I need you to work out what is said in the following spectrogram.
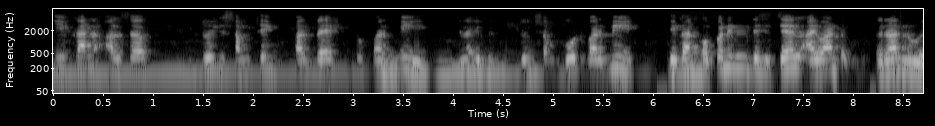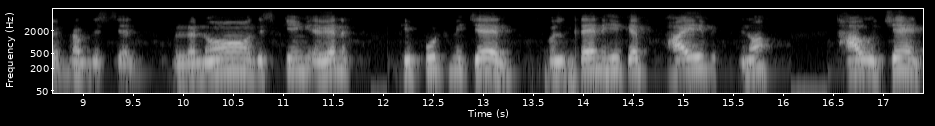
you can also doing something for best for me, you know, if doing some good for me, you can opening this jail, I want to run away from this jail. Well, no, this king again, he put me jail. Well, then he gave five, you know, thousand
